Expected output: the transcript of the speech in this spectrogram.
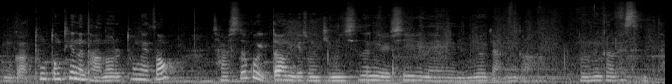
뭔가 통통 튀는 단어를 통해서 잘 쓰고 있다는 게 저는 김승일 시인의 능력이 아닌가 그런 생각을 했습니다.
